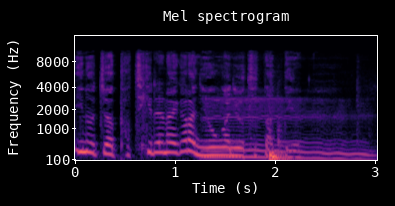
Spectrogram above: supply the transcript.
命は断ち切れないから日本画に移ったっていう。んんんうん。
